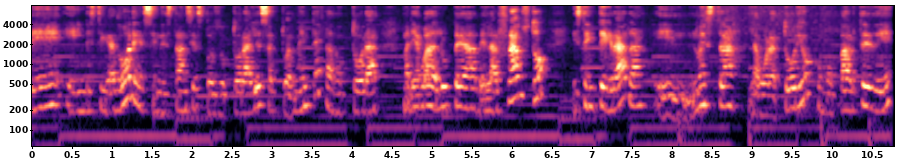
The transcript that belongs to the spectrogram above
de eh, investigadores en estancias postdoctorales actualmente. La doctora María Guadalupe Abelar Frausto está integrada en nuestro laboratorio como parte de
